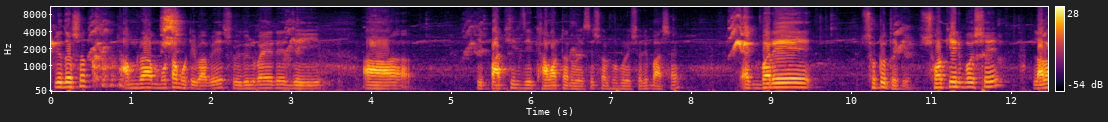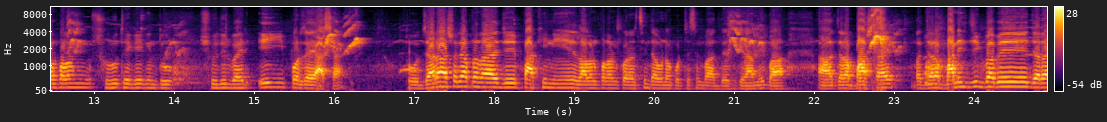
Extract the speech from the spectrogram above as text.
প্রিয় দর্শক আমরা মোটামুটিভাবে শহীদুল ভাইয়ের যেই পাখির যে খামারটা রয়েছে স্বল্প পরিসরে বাসায় একবারে ছোট থেকে শখের বসে লালন পালন শুরু থেকে কিন্তু শহীদুল ভাইয়ের এই পর্যায়ে আসা তো যারা আসলে আপনারা যে পাখি নিয়ে লালন পালন করার চিন্তা ভাবনা করতেছেন বা দেশ গ্রামে বা যারা বাসায় বা যারা বাণিজ্যিকভাবে যারা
